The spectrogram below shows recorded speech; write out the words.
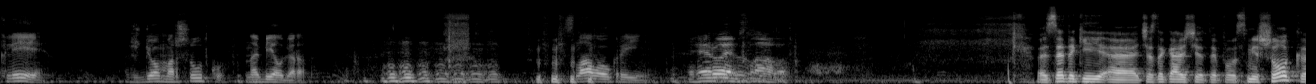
Клеи. Ждем маршрутку на Белгород. Слава Україні! Героям слава! Ось Це такий, е, чесно кажучи, типу, смішок е,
